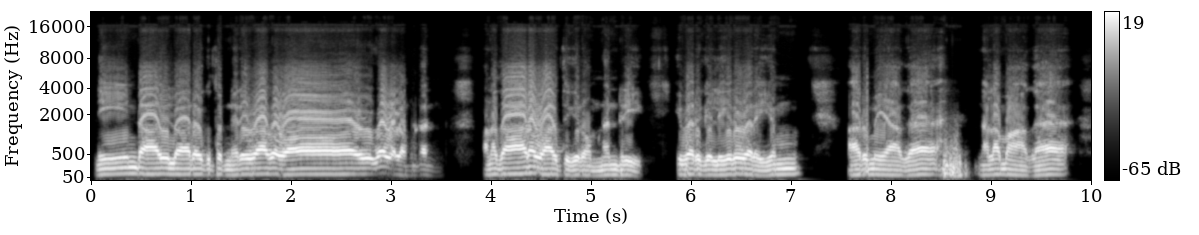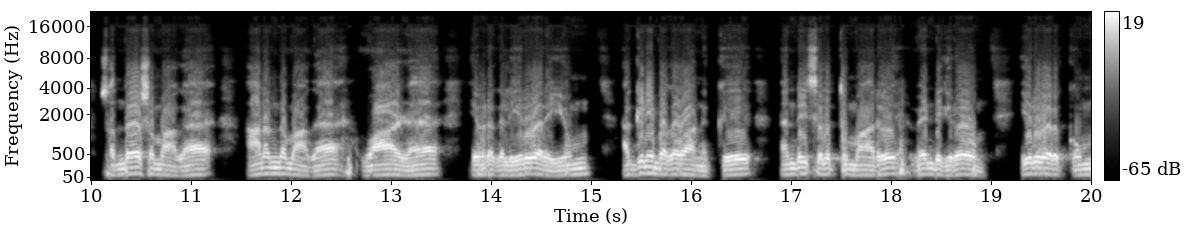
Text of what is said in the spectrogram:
நீண்ட ஆயுள் ஆரோக்கியத்துடன் நிறைவாக வாழ்க வளமுடன். மனதார வாழ்த்துகிறோம். நன்றி. இவர்கள் இருவரையும் அருமையாக நலமாக சந்தோஷமாக ஆனந்தமாக வாழ இவர்கள் இருவரையும் அக்னி பகவானுக்கு நன்றி செலுத்துமாறு வேண்டுகிறோம். இருவருக்கும்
